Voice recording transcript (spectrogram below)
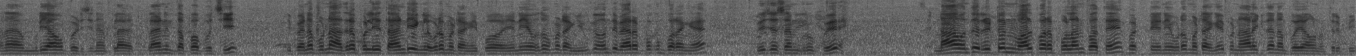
ஆனால் முடியாமல் போயிடுச்சு. நான் பிளா பிளானிங் தப்பாக போச்சு. இப்போ என்ன பண்ணால் அதிரப்பள்ளியை தாண்டி எங்களை விட மாட்டாங்க. இப்போ என்னையை உதவ மாட்டாங்க. இவங்க வந்து வேறு பக்கம் போகிறாங்க பிஜிஎஸ்எம் குரூப்பு நான் வந்து ரிட்டர்ன் வால்பாறை போகலான்னு பார்த்தேன். பட் என்னை விட மாட்டாங்க. இப்போ நாளைக்கு தான் நான் போய் ஆகணும் திருப்பி.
